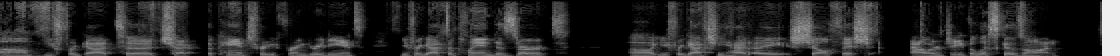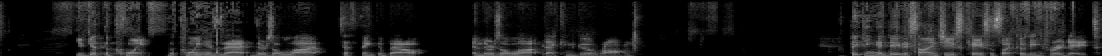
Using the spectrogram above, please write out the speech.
um, you forgot to check the pantry for ingredients. You forgot to plan dessert. Uh, you forgot she had a shellfish allergy. The list goes on. You get the point. The point is that there's a lot to think about and there's a lot that can go wrong. Picking a data science use case is like cooking for a date.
